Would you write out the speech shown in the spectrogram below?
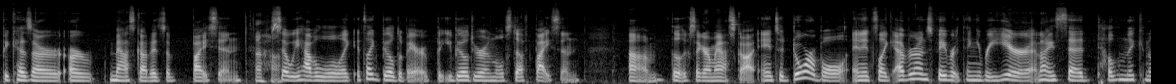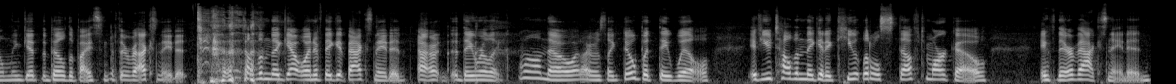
because our, our mascot is a bison. Uh-huh. So we have a little like it's like Build a Bear, but you build your own little stuffed bison um, that looks like our mascot, and it's adorable, and it's like everyone's favorite thing every year. And I said, tell them they can only get the Build a Bison if they're vaccinated. tell them they get one if they get vaccinated. Uh, they were like, well, no, and I was like, no, but they will. If you tell them they get a cute little stuffed Marco if they're vaccinated,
